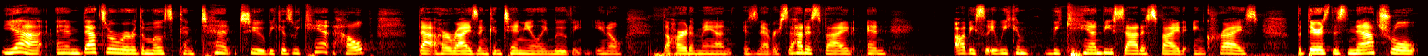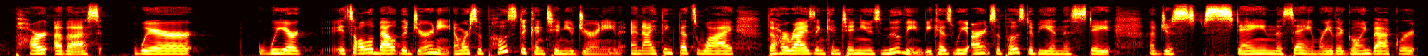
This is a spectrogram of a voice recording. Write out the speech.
Yeah, and that's where we're the most content too, because we can't help that horizon continually moving. You know, the heart of man is never satisfied, and obviously we can we can be satisfied in Christ, but there's this natural part of us where we are it's all about the journey and we're supposed to continue journeying. And i think that's why the horizon continues moving because we aren't supposed to be in this state of just staying the same. We're either going backward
